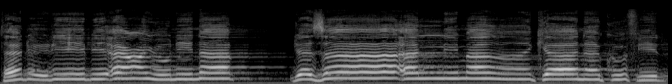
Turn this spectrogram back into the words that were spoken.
تجري بأعيننا جزاء لمن كان كفر.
